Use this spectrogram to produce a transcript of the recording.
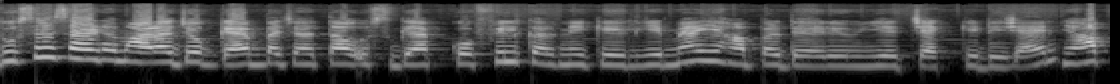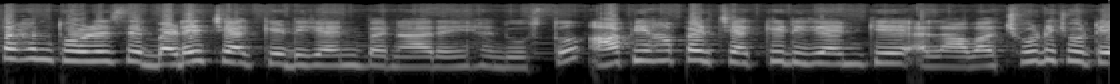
दूसरी साइड हमारा जो गैप बचा था, उस गैप को फिल करने के लिए मैं यहाँ पर दे रही हूँ ये चेक की डिज़ाइन यहाँ पर हम थोड़े से बड़े चेक के डिज़ाइन बना रहे हैं दोस्तों. आप यहाँ पर चेक के डिज़ाइन के अलावा छोटे छोटे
